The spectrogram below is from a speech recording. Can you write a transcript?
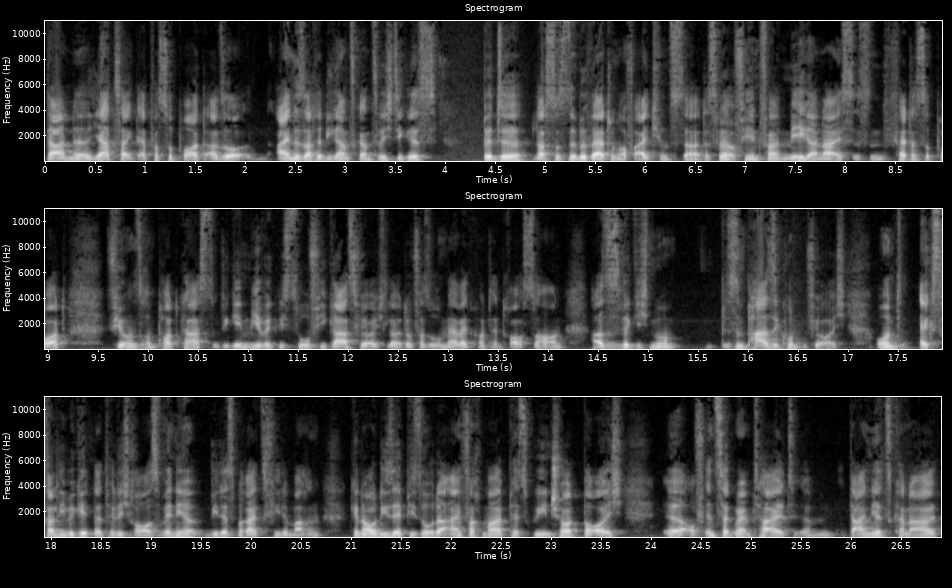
Dann, äh, ja, zeigt einfach Support. Also eine Sache, die ganz, ganz wichtig ist, bitte lasst uns eine Bewertung auf iTunes da. Das wäre auf jeden Fall mega nice. Ist ein fetter Support für unseren Podcast. Wir geben hier wirklich so viel Gas für euch, Leute, und versuchen Mehrwert-Content rauszuhauen. Also es ist wirklich nur es sind ein paar Sekunden für euch. Und extra Liebe geht natürlich raus, wenn ihr, wie das bereits viele machen, genau diese Episode einfach mal per Screenshot bei euch äh, auf Instagram teilt. Ähm, Daniels Kanal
